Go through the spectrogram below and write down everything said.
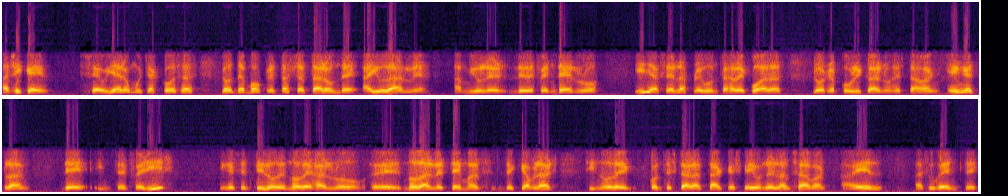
Así que se oyeron muchas cosas, los demócratas trataron de ayudarle a Mueller, de defenderlo y de hacer las preguntas adecuadas. Los republicanos estaban en el plan de interferir en el sentido de no dejarlo, eh, no darle temas de qué hablar, sino de contestar ataques que ellos le lanzaban a él, a su gente,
